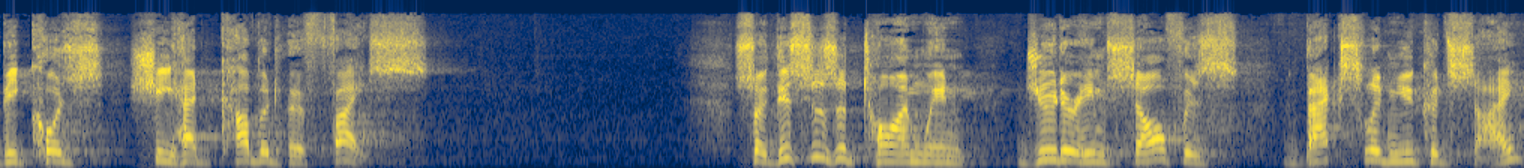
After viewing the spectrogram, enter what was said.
because she had covered her face. So, this is a time when Judah himself is backslidden, you could say,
